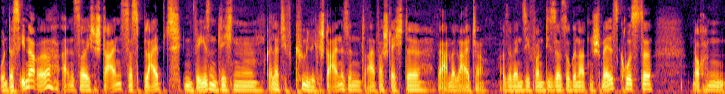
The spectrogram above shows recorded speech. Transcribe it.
Und das Innere eines solchen Steins, das bleibt im Wesentlichen relativ kühl. Steine sind einfach schlechte Wärmeleiter. Also wenn sie von dieser sogenannten Schmelzkruste noch ein,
